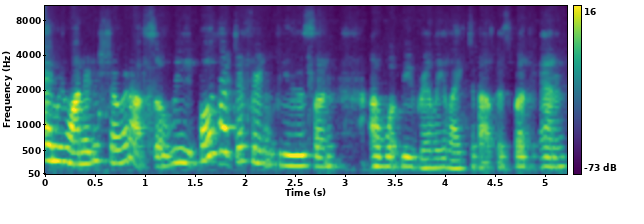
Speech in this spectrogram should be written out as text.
and we wanted to show it off. So we both have different views on, on what we really liked about this book. And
